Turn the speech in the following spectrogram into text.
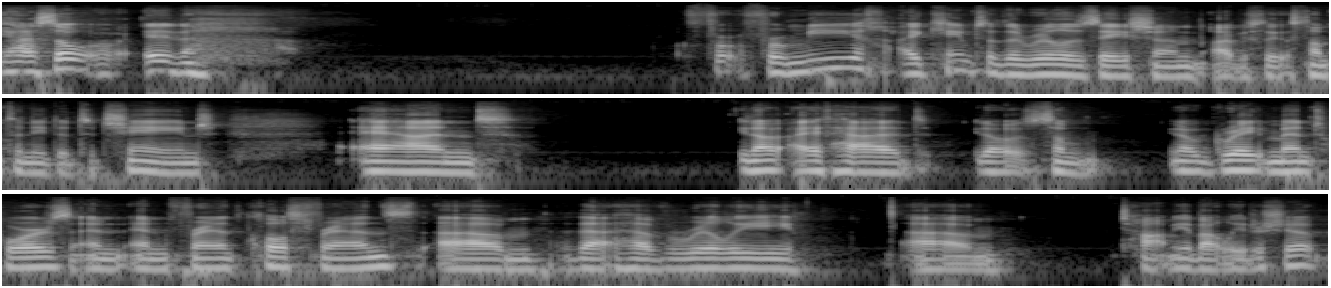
yeah, so for for me, I came to the realization, obviously, that something needed to change, and you know, I've had you know some you know great mentors and and friends, close friends um, that have really um, taught me about leadership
